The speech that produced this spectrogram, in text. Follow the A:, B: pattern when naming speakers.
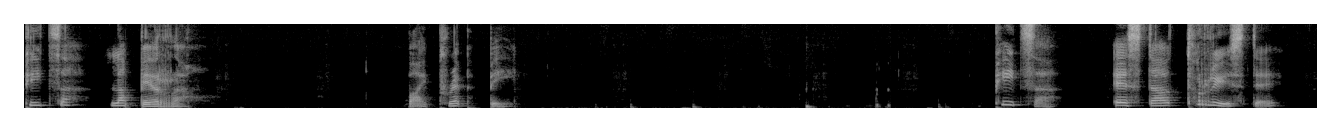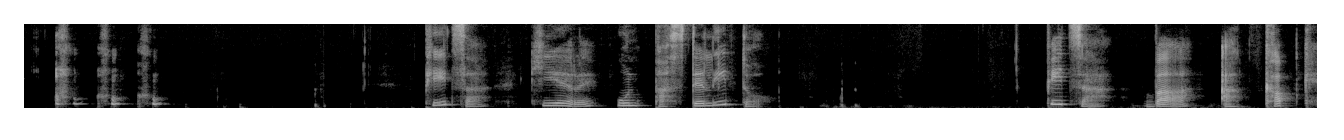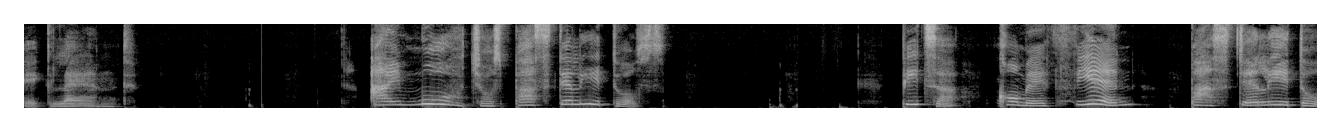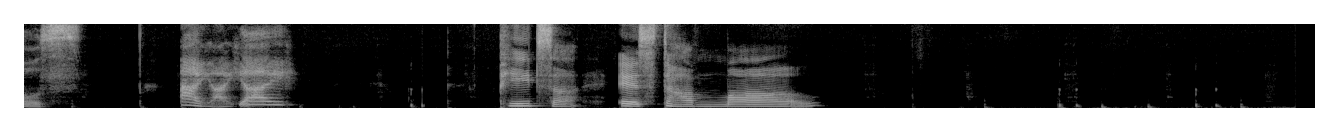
A: Pizza La Perra by Prep B. Pizza está triste. Pizza quiere un pastelito. Pizza va a Cupcake Land. Hay muchos pastelitos. Pizza come cien pastelitos. Ay, ay, ay. Pizza está mal.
